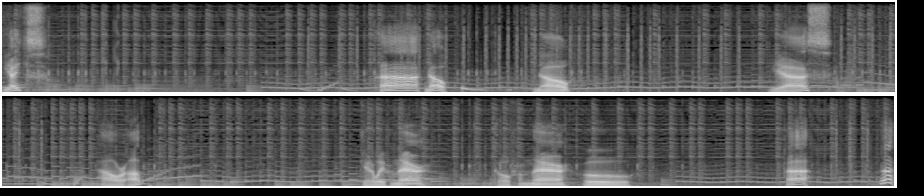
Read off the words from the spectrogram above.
Yikes. Ah, uh, no. No. Yes. Power up. Get away from there. Go from there. Ooh. Ah. Ah.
